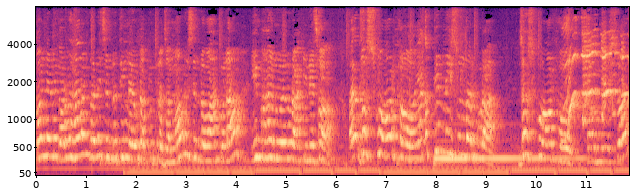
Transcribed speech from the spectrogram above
कन्याले गर्भधारण गर्नेछन् र तिनले एउटा पुत्र जन्माउनेछन् र उहाँको नाम इमानुएल राखिनेछ। जसको अर्थ हो यहाँ अति नै सुन्दर कुरा जसको अर्थ हो परमेश्वर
